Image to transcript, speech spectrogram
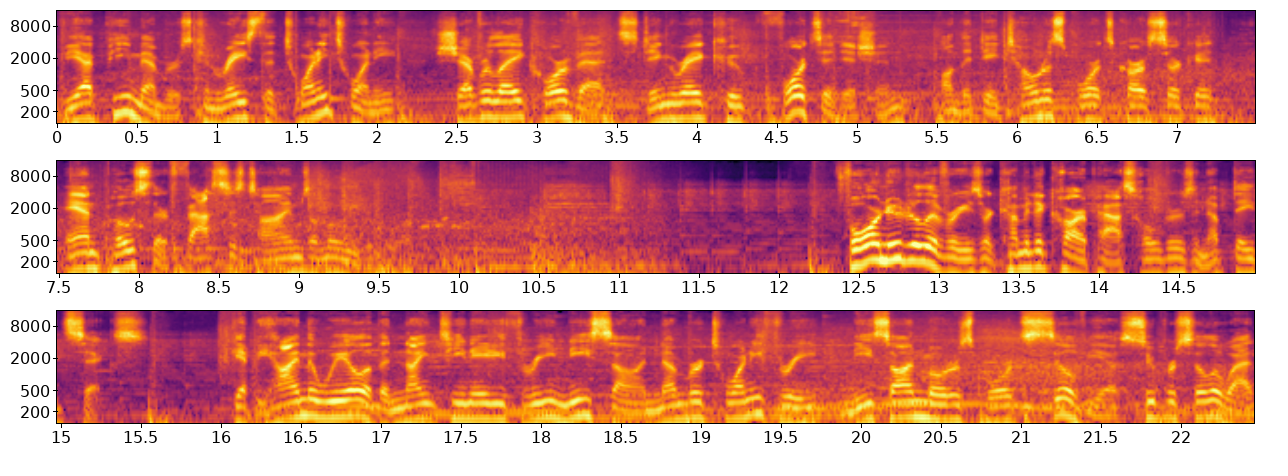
VIP members can race the 2020 Chevrolet Corvette Stingray Coupe Forza Edition on the Daytona Sports Car Circuit and post their fastest times on the leaderboard. Four new deliveries are coming to Car Pass holders in Update 6. Get behind the wheel of the 1983 Nissan number 23 Nissan Motorsports Silvia Super Silhouette,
